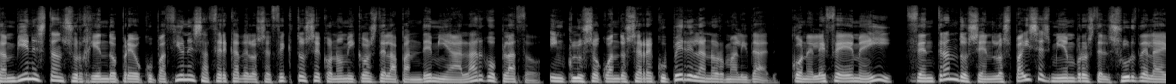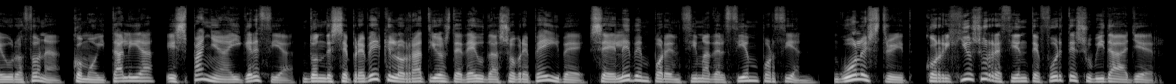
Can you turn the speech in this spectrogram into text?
También están surgiendo preocupaciones acerca de los efectos económicos de la pandemia a largo plazo, incluso cuando se recupere la normalidad, con el FMI centrándose en los países miembros del sur de la eurozona, como Italia, España y Grecia, donde se prevé que los ratios de deuda sobre PIB se eleven por encima del 100%. Wall Street corrigió su reciente fuerte subida ayer,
